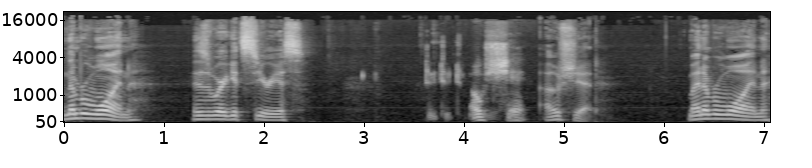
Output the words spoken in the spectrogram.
Number one. This is where it gets serious. Oh shit. Oh shit. My number one.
